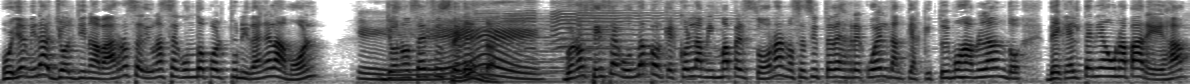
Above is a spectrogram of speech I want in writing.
Oye, mira, Georgie Navarro se dio una segunda oportunidad en el amor. ¿Qué? Yo no sé si ustedes- Segunda. Bueno, sí, segunda porque es con la misma persona. No sé si ustedes recuerdan que aquí estuvimos hablando de que él tenía una pareja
